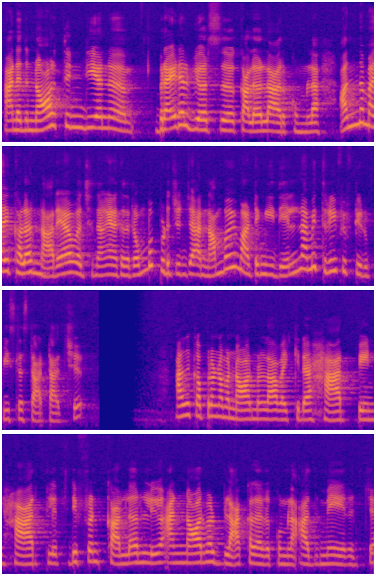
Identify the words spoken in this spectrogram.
அண்ட் இந்த நார்த் இந்தியன் பிரைடல் வியர்ஸு கலர்லாம் இருக்கும்ல. அந்த மாதிரி கலர் நிறையா வச்சுருந்தாங்க. எனக்கு அது ரொம்ப பிடிச்சிருந்துச்சு. நம்பவே மாட்டேங்குது இது எல்லாமே த்ரீ ஃபிஃப்டி ருபீஸில் ஸ்டார்ட் ஆச்சு. அதுக்கப்புறம் நம்ம நார்மலாக வைக்கிற hair pin hair clips different கலர்லேயும் அண்ட் நார்மல் பிளாக் கலர் இருக்கும்ல அதுவுமே இருந்துச்சு.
